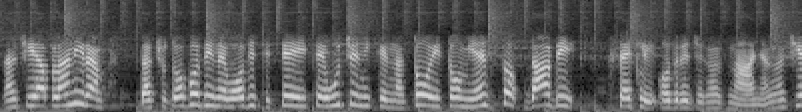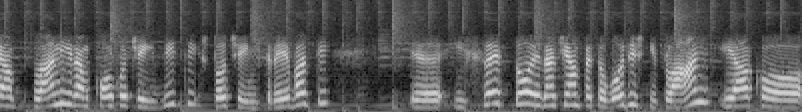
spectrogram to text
Znači ja planiram da ću do godine voditi te i te učenike na to i to mjesto da bi stekli određena znanja. Znači ja planiram koliko će ih biti, što će im trebati e, i sve to je znači jedan petogodišnji plan i ako,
